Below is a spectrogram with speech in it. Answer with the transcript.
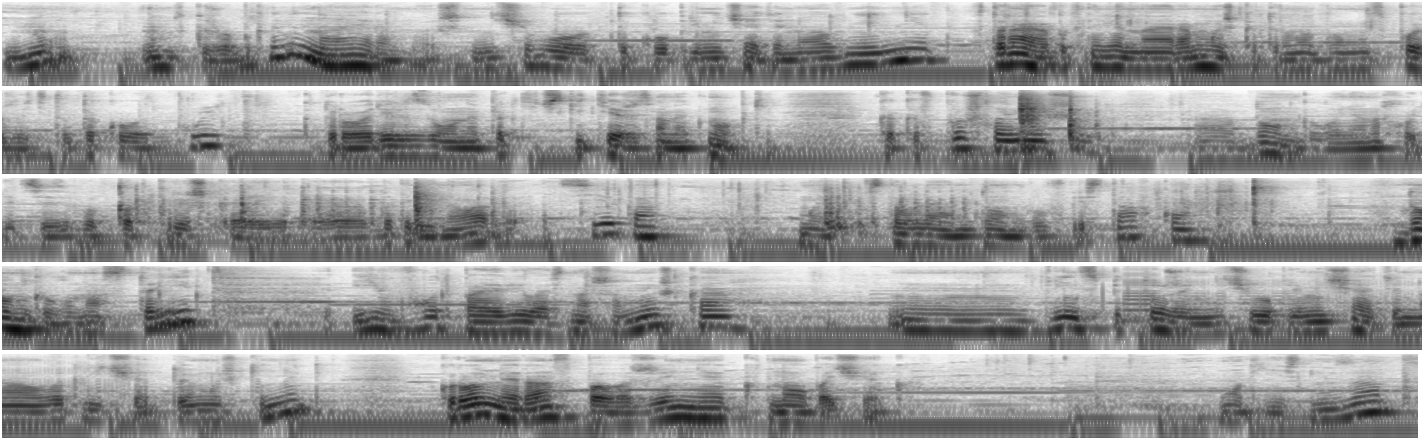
Ну, ну, скажу, обыкновенная аэромышь. Ничего такого примечательного в ней нет. Вторая обыкновенная аэромышь, которую мы будем использовать, это такой вот пульт, которого реализованы практически те же самые кнопки, как и в прошлой мыши. Донгл у него находится вот под крышкой э, батарейного отсека. Мы вставляем донгл в приставку. Донгл у нас стоит. И вот появилась наша мышка. В принципе, тоже ничего примечательного, в отличие от той мышки, нет. Кроме расположения кнопочек. Вот есть назад,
